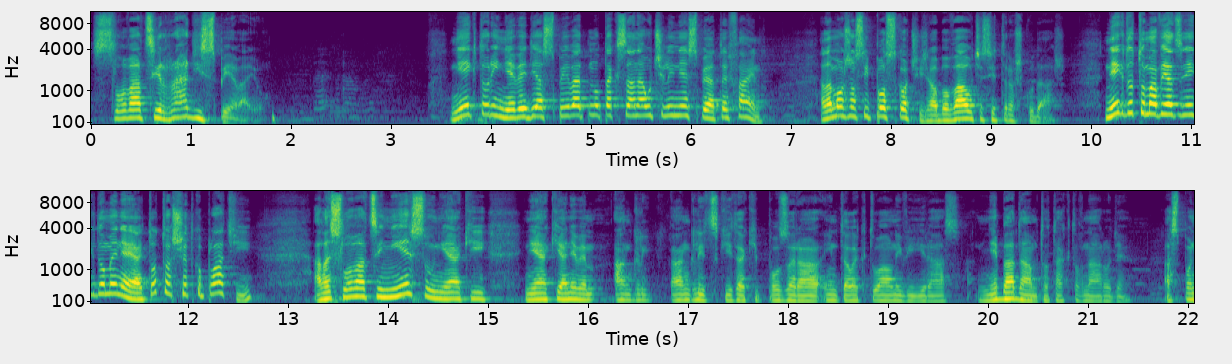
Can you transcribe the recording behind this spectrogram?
Slováci radi spievajú. Niektorí nevedia spievať, no tak sa naučili nespievať, to je fajn ale možno si poskočíš, alebo v aute si trošku dáš. Niekto to má viac, niekto menej. Aj toto všetko platí. Ale Slováci nie sú nejaký, nejaký ja neviem, angli, anglický taký pozerá intelektuálny výraz. Nebadám to takto v národe. Aspoň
